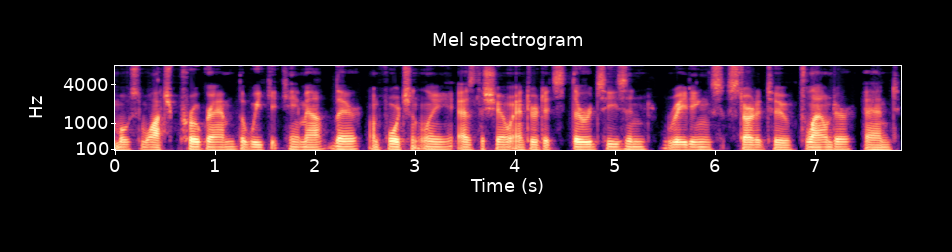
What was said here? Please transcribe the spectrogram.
most watched program the week it came out there. Unfortunately, as the show entered its third season, ratings started to flounder, and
